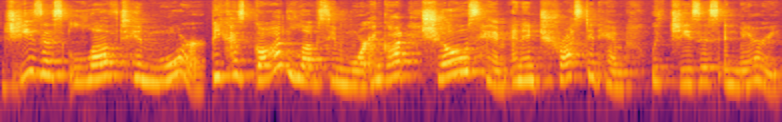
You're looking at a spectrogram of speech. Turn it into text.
Jesus loved him more, because God loves him more, and God chose him and entrusted him with Jesus and Mary.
